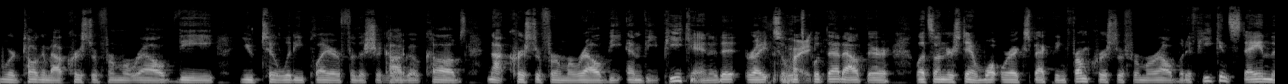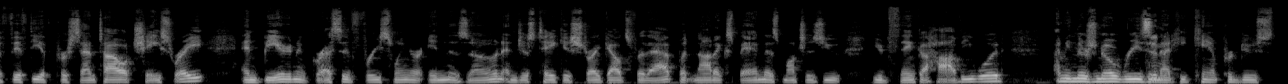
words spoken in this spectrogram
we're talking about Christopher Morel, the utility player for the Chicago Cubs, not Christopher Morel, the MVP candidate, right? So let's put that out there. Let's understand what we're expecting from Christopher Morel. But if he can stay in the 50th percentile chase rate and be an aggressive free swinger in the zone and just take his strikeouts for that, but not expand as much as you you'd think a Javi would. I mean, there's no reason that he can't produce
